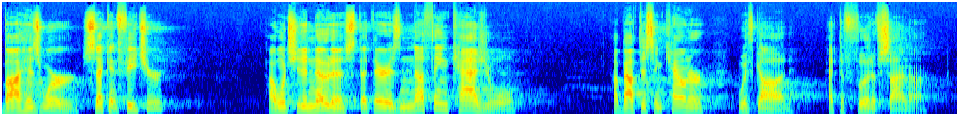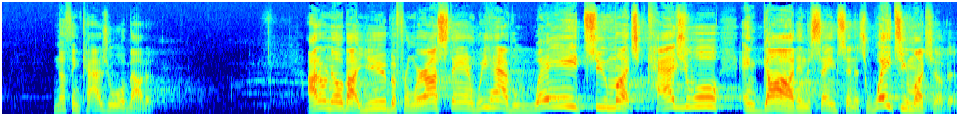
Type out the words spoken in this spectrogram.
by his word. Second feature, I want you to notice that there is nothing casual about this encounter with God at the foot of Sinai. Nothing casual about it. I don't know about you, but from where I stand, we have way too much casual and God in the same sentence. Way too much of it.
